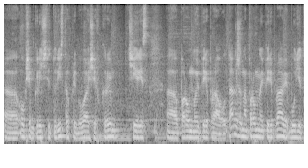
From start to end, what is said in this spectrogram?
э, общем количестве туристов, прибывающих в Крым через паромную переправу. Также на паромной переправе будет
